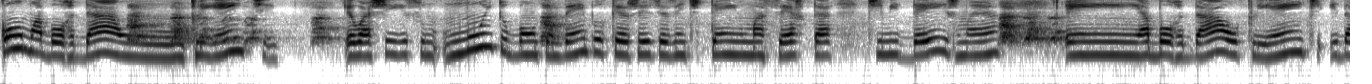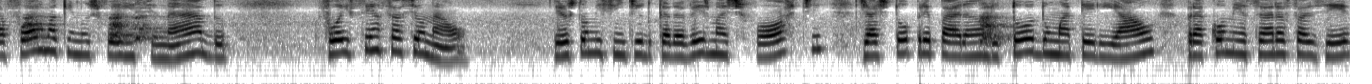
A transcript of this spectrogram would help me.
como abordar um cliente, eu achei isso muito bom também, porque às vezes a gente tem uma certa timidez, né? Em abordar o cliente e da forma que nos foi ensinado, foi sensacional. Eu estou me sentindo cada vez mais forte, já estou preparando todo o material para começar a fazer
